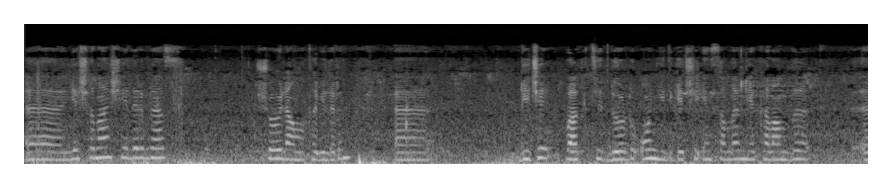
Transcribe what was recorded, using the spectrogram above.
E, yaşanan şeyleri biraz şöyle anlatabilirim. E, gece vakti 4'ü 17 geçe insanların yakalandığı e,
